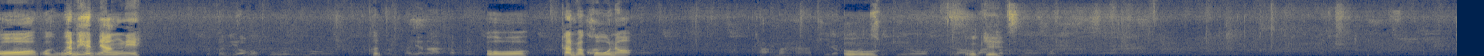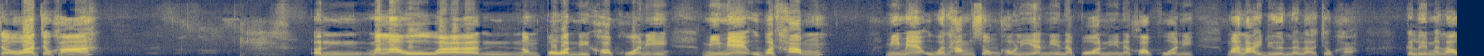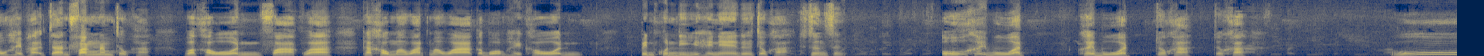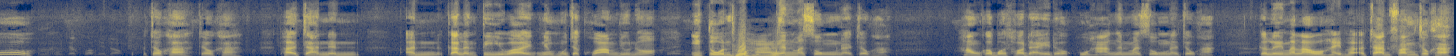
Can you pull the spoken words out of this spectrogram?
โอ้เพิ่นเฮ็ดหยังนี่เพิ่นเดียวก็ปูนมองเพิ่นพญานาคครับผมโอ้ท่านพระครูเนาะ พระมหาธีรโอ้พรสุเทโรจ้าโอเควาดวัดศรีมงคลเจ้าว่าเจ้าขาอันมาเล่าว่าน้องปอนนี่ ครอบครัวนี่ มีแม่อุปถัมภ์มีแม่อุปถัมภ์ส่งเขาเรียนนี่นะปอนนี่นะครอบครัวนี่ มาหลายเดือนแล้วล่ะเจ้าค่ะ ก็เลยมาเล่าให้พระอาจารย์ฟังนํเจ้าค่ะ ว่าเขาอันฝากว่า ถ้าเขามาวัดมาว่าก็บอกให้เขาอันเป็นคนดีให้แน่เด้อเจ้าค่ะ ซึ่งซึ่งโอ้เคยบวชเคยบวชเจ้าค่ะ เจ้าค่ะ โอ้เจ้าค่ะ เจ้าค่ะ พระอาจารย์นั่นอันการันตีว่ายังหูจักความอยู่เนาะอีตนผู้หาเงินมาส่งน่ะ เจ้าค่ะเฮากับบ่ทอใดดอก ผู้หาเงินมาส่งน่ะเจ้าค่ะ ก็เลยมาเล่าให้พระอาจารย์ฟังเจ้าค่ะ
